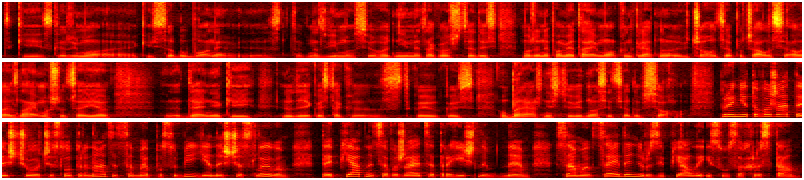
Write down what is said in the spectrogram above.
такі, скажімо, е, якісь забобони, е, так назвімо сьогодні. Ми також це десь, може, не пам'ятаємо конкретно від чого це почалося, але знаємо, що це є день, який люди якось так е, з такою якоюсь обережністю відносяться до всього. Прийнято вважати, що число 13 саме по собі є нещасливим, та й п'ятниця вважається трагічним днем. Саме в цей день розіп'яли Ісуса Христа.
